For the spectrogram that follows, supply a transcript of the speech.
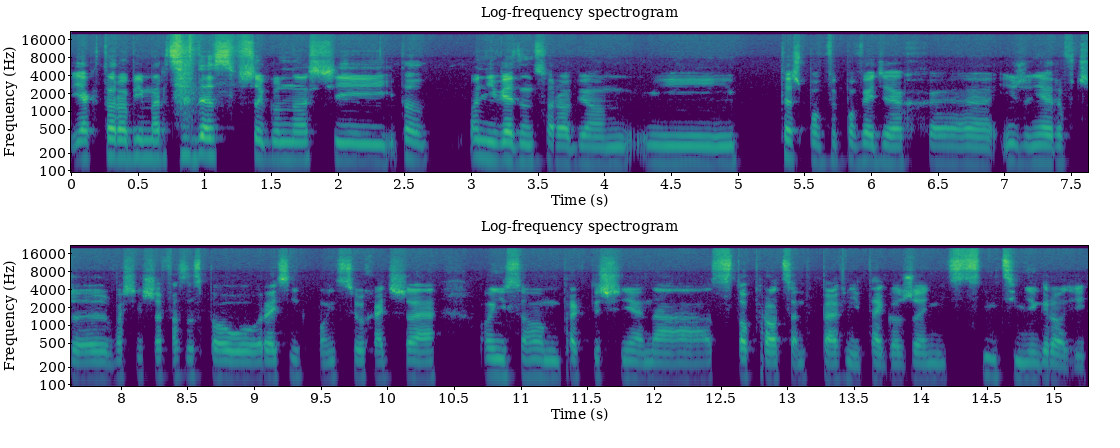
jak to robi Mercedes w szczególności, to oni wiedzą co robią i też po wypowiedziach e, inżynierów czy właśnie szefa zespołu Racing Point słychać, że oni są praktycznie na 100% pewni tego, że nic, nic im nie grozi.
